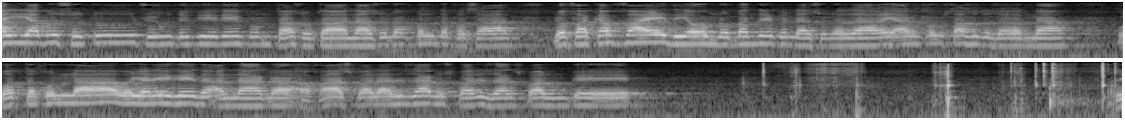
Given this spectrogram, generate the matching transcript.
ایب سوتو چې دګیره کوم تاسو ته الله سن خپل د فساد نو فکف فائد یوم نو بندر کلا سن الله یان کوم تاسو د زرنا واتقوا الله ويرګه د الله نا او خاص په لازم ځان اوس پر ځان سپارونکې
